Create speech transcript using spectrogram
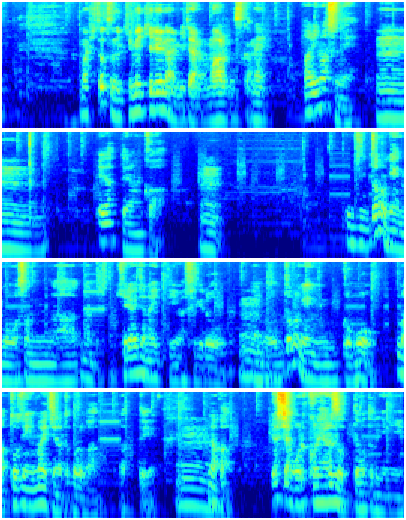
まあ一つに決めきれないみたいなのもあるんですかね。ありますね。うーん。え、だってなんか、うん。別にどの言語もそんな、なんですか、嫌いじゃないって言いましたけど、んあの、どの言語も、まあ当然いまいちなところがあって、うん。なんか、よっしゃ、俺これやるぞって思った時に、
